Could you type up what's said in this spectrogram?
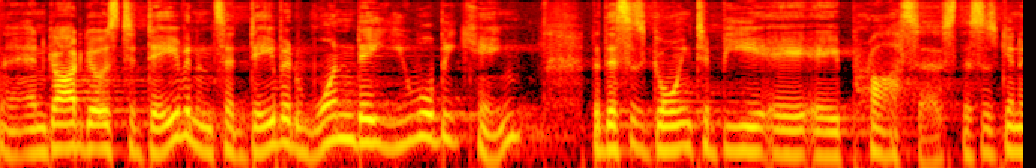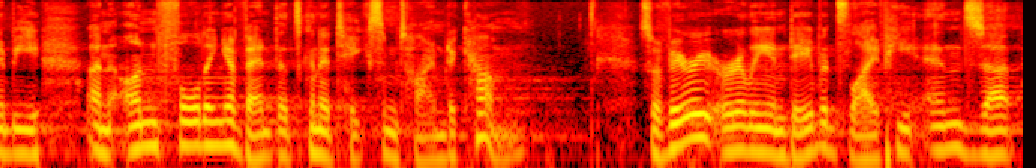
And God goes to David and said, David, one day you will be king, but this is going to be a, a process. This is going to be an unfolding event that's going to take some time to come. So, very early in David's life, he ends up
